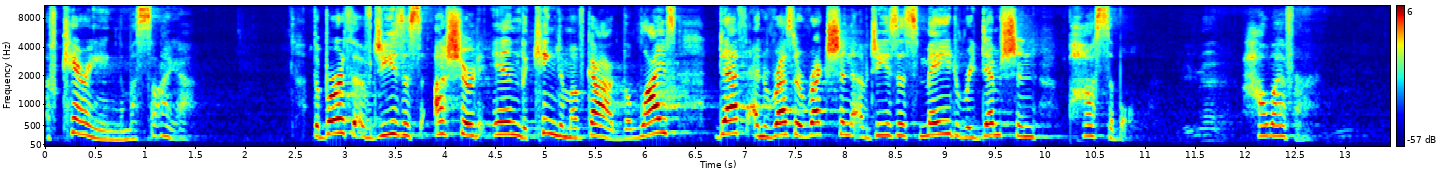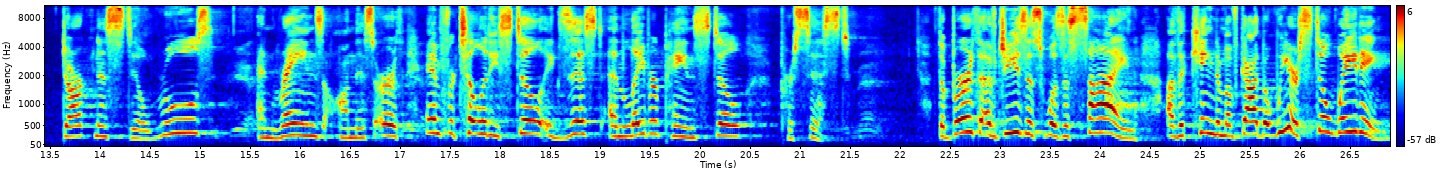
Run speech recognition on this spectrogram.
of carrying the Messiah. The birth of Jesus ushered in the kingdom of God. The life, death, and resurrection of Jesus made redemption possible. However, darkness still rules and reigns on this earth. Infertility still exists, and labor pains still persist. The birth of Jesus was a sign of the kingdom of God, but we are still waiting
